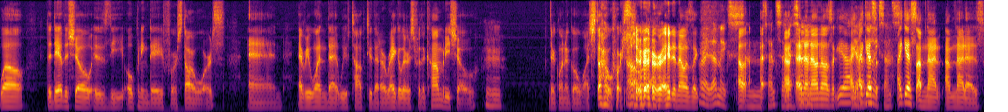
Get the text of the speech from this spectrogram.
well, the day of the show is the opening day for Star Wars, and everyone that we've talked to that are regulars for the comedy show, hmm they're going to go watch Star Wars, Oh, okay. right? And I was like, All right, that makes some sense. I and then I, was like, yeah, I, yeah, I guess makes sense. I guess I'm not I'm not as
